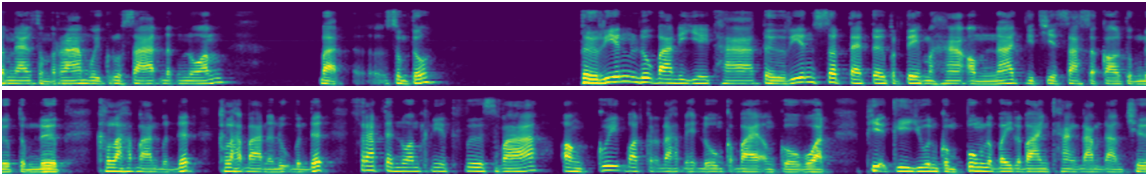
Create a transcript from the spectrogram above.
ដំណែលសម្រាមមួយគ្រួសារដឹកនាំបាទសំទោសទៅរៀនលោកបាននិយាយថា ទៅរៀនសិតតែទៅប្រទេសមហាអំណាចវិទ្យាសាស្ត្រសកលទំនើបទំនើប ខ្លះបានបណ្ឌិត ខ្លះបានអនុបណ្ឌិត ស្រាប់តែនាំគ្នាធ្វើស្វាអង្គុយបត់ក្រដាស់បេះដូងក្បែរអង្គរវត្តភៀកគីយួនកំពុងល្បីល្បាញខាងដាំដើមឈើ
